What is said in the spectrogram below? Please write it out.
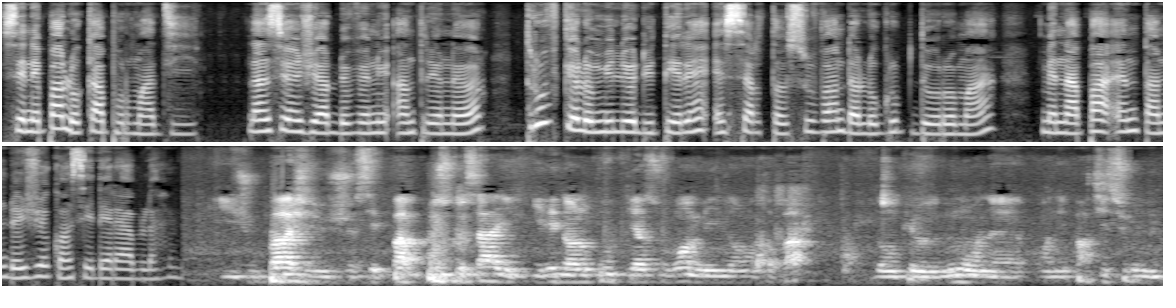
ce n'est pas le cas pour Madi. L'ancien joueur devenu entraîneur trouve que le milieu du terrain est certes souvent dans le groupe de Roma, mais n'a pas un temps de jeu considérable. Il joue pas, je ne sais pas plus que ça. Il, est dans le groupe bien souvent, mais il ne rentre pas. Donc euh, nous, on est, on est parti sur une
